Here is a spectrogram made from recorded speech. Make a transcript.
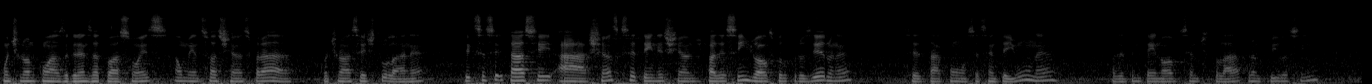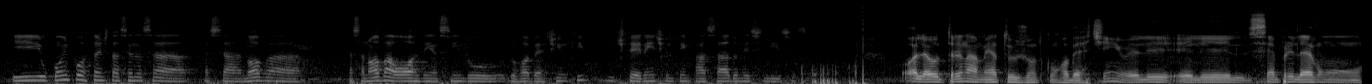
continuando com as grandes atuações, aumenta suas chances para continuar a ser titular, né? Queria que você citasse a chance que você tem neste ano de fazer 100 jogos pelo Cruzeiro, né? Você está com 61, né? Fazendo 39 sendo titular, tranquilo assim. E o quão importante está sendo essa, essa nova essa nova ordem assim do, do Robertinho, que diferente ele tem passado nesse início? Assim? Olha, o treinamento junto com o Robertinho, ele, ele sempre leva um,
